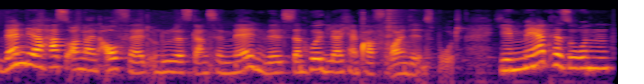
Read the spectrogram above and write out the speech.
wenn dir Hass online auffällt und du das Ganze melden willst, dann hol gleich ein paar Freunde ins Boot. Je mehr Personen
